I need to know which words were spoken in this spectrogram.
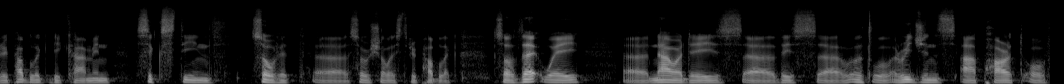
Republic becoming 16th Soviet uh, Socialist Republic. So that way, uh, nowadays, uh, these little regions are part of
